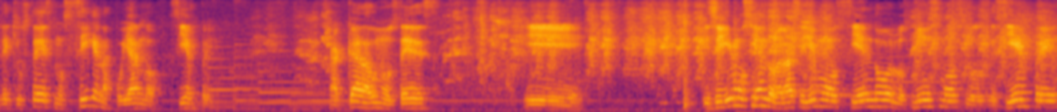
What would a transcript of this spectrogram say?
de que ustedes nos sigan apoyando siempre. A cada uno de ustedes. Y y seguimos siendo, ¿verdad? Seguimos siendo los mismos, los de siempre,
